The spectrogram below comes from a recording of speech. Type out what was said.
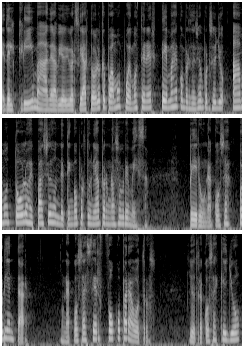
eh, del clima, de la biodiversidad, todo lo que podamos, podemos tener temas de conversación. Por eso yo amo todos los espacios donde tenga oportunidad para una sobremesa. Pero una cosa es orientar, una cosa es ser foco para otros y otra cosa es que yo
